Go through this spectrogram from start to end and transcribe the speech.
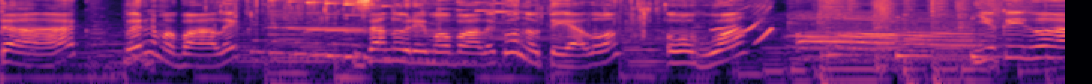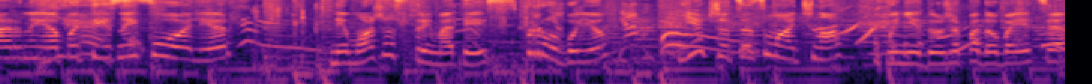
Так, беремо валик. Занурюємо валик у нутелу. Ого! Який гарний апетитний колір. Не можу стриматись. Спробую. Як же це смачно. Мені дуже подобається.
